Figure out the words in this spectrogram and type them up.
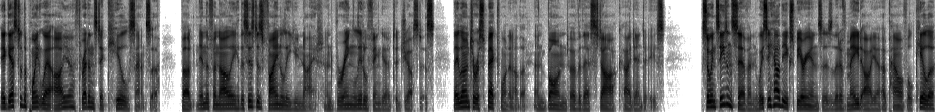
It gets to the point where Arya threatens to kill Sansa, but in the finale, the sisters finally unite and bring Littlefinger to justice. They learn to respect one another and bond over their Stark identities. So in season 7, we see how the experiences that have made Arya a powerful killer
